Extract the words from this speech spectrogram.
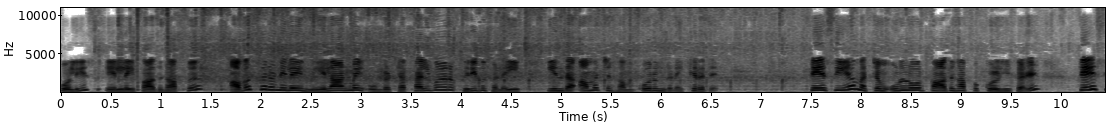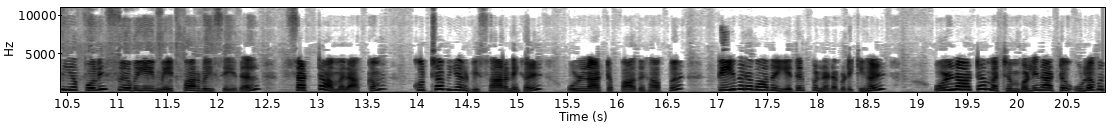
போலீஸ் எல்லை பாதுகாப்பு அவசர நிலை மேலாண்மை உள்ளிட்ட பல்வேறு பிரிவுகளை இந்த அமைச்சகம் ஒருங்கிணைக்கிறது. தேசிய மற்றும் உள்ளூர் பாதுகாப்பு கொள்கைகள் தேசிய போலீஸ் சேவையை மேற்பார்வை செய்தல் சட்ட அமலாக்கம் குற்றவியல் விசாரணைகள் உள்நாட்டு பாதுகாப்பு தீவிரவாத எதிர்ப்பு நடவடிக்கைகள் உள்நாட்டு மற்றும் வெளிநாட்டு உளவு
